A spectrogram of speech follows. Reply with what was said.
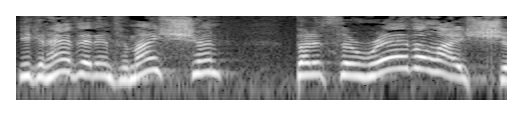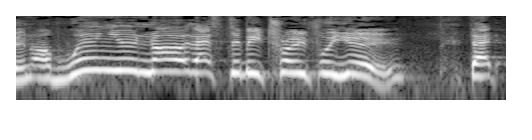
you can have that information, but it's the revelation of when you know that's to be true for you, that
